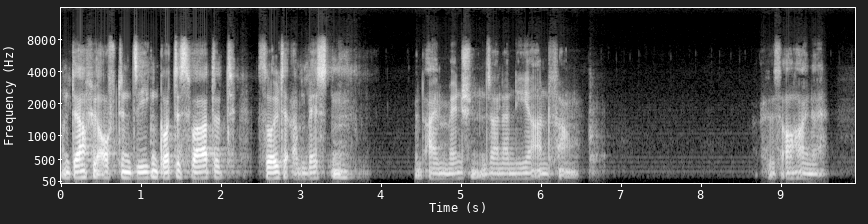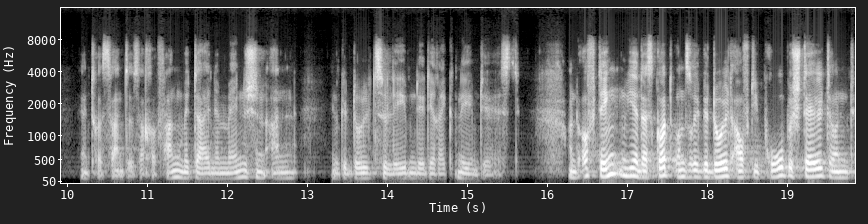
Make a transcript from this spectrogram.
und dafür auf den Segen Gottes wartet, sollte am besten mit einem Menschen in seiner Nähe anfangen. Das ist auch eine interessante Sache. Fang mit deinem Menschen an, in Geduld zu leben, der direkt neben dir ist. Und oft denken wir, dass Gott unsere Geduld auf die Probe stellt und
